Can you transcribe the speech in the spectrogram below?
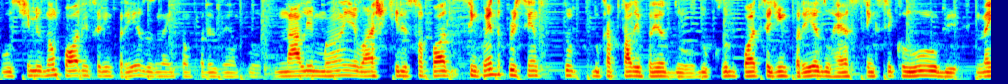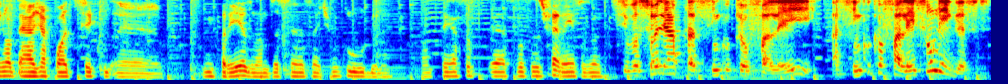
os times não podem ser empresas, né? Então, por exemplo, na Alemanha eu acho que eles só podem. 50% do, do capital da empresa, do, do clube, pode ser de empresa, o resto tem que ser clube. Na Inglaterra já pode ser é, empresa, não precisa ser necessariamente um clube, né? Então tem essas, essas outras diferenças, né? Se você olhar para as cinco que eu falei, as cinco que eu falei são ligas.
